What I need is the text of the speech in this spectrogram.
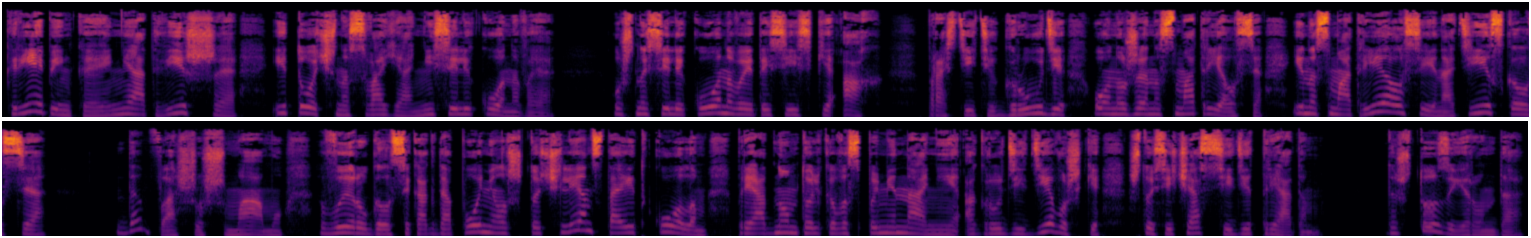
крепенькая, не отвисшая и точно своя, не силиконовая. Уж на силиконовые-то сиськи, ах, Простите, груди он уже насмотрелся. И насмотрелся, и натискался. Да вашу ж маму! Выругался, когда понял, что член стоит колом при одном только воспоминании о груди девушки, что сейчас сидит рядом. Да что за ерунда!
